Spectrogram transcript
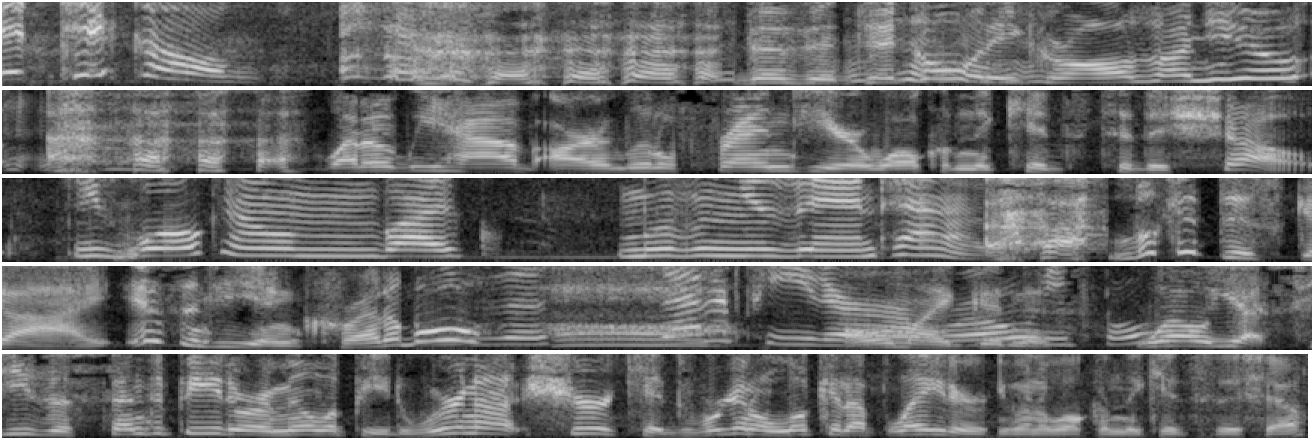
It tickles. Does it tickle when he crawls on you? Why don't we have our little friend here welcome the kids to the show? He's welcome by moving his antennas. Look at this guy. Isn't he incredible? the centipede Oh my goodness. roly-poly. Well, yes, he's a centipede or a millipede. We're not sure, kids. We're going to look it up later. You want to welcome the kids to the show?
